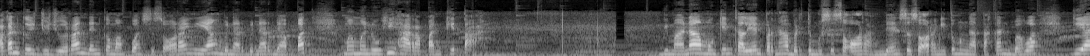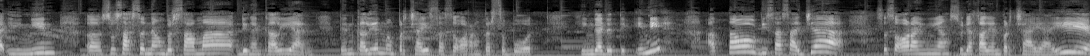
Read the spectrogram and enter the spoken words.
akan kejujuran dan kemampuan seseorang yang benar-benar dapat memenuhi harapan kita. Di mana mungkin kalian pernah bertemu seseorang dan seseorang itu mengatakan bahwa dia ingin uh, susah senang bersama dengan kalian dan kalian mempercayai seseorang tersebut hingga detik ini atau bisa saja seseorang yang sudah kalian percayai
